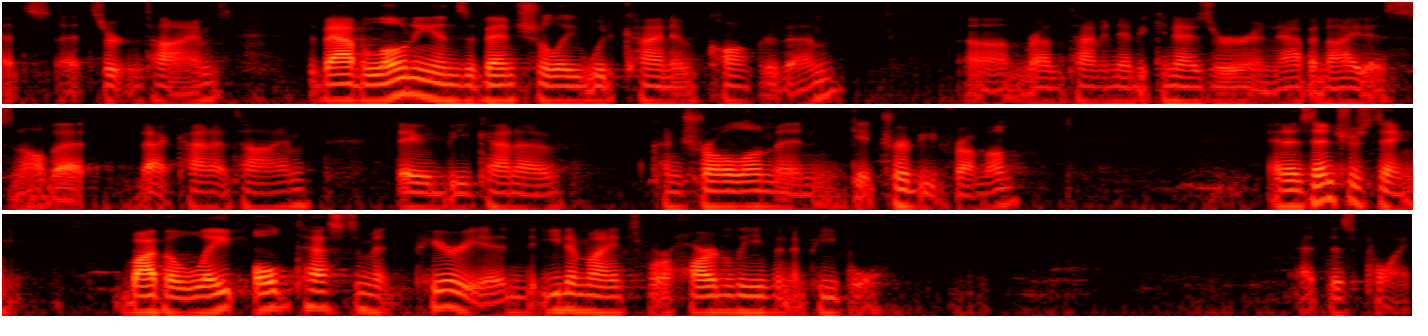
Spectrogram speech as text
at, at certain times. The Babylonians eventually would kind of conquer them um, around the time of Nebuchadnezzar and Nabonidus and all that, that kind of time. They would be kind of control them and get tribute from them. And it's interesting, by the late Old Testament period, the Edomites were hardly even a people at this point.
